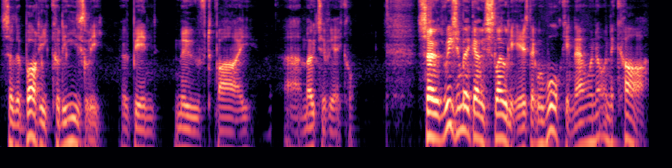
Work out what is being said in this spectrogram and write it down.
So the body could easily have been moved by a motor vehicle. So the reason we're going slowly here is that we're walking now, we're not in a car.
